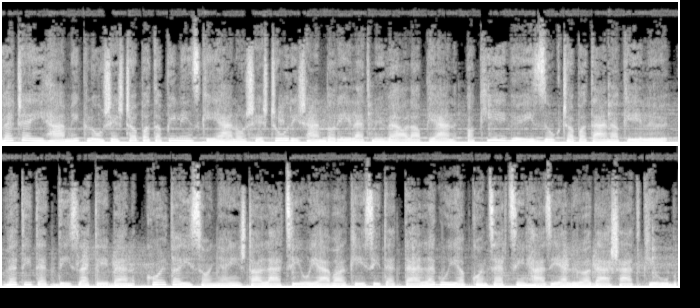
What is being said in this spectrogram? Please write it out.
Vecsei H. Miklós és csapata Pilinszki János és Csóri Sándor életműve alapján a kiégő izzók csapatának élő, vetített díszletében Koltai Szonya installációjával készítette el legújabb koncertszínházi előadását Cube,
